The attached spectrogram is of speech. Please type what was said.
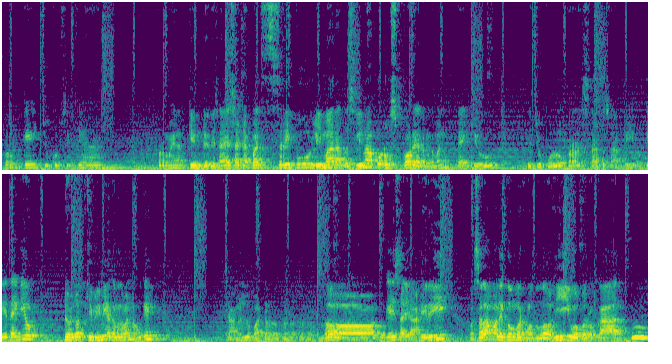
Oke, cukup sekian permainan game dari saya. Saya dapat 1550 skor ya teman-teman. Thank you. 70 per 100 api. Oke, thank you. Download game ini ya teman-teman. Oke. Jangan lupa download, download, download, download. Oke, saya akhiri. Wassalamualaikum warahmatullahi wabarakatuh.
